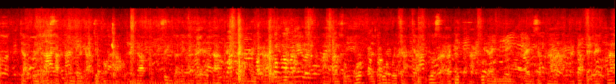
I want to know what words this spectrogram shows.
จน์จากเดินทางสัตว์ที่อำเภอกาบเจียงของเก่า นะครับ ซึ่งตอนนี้ท่านได้ตั้งเป็นกองในการที่อ่าการสมทบและก็ร่วมบริจาคจากทั่วสารทิศหากผู้ใดมีแรงศรัทธานะครับ แต่แรงกล้า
